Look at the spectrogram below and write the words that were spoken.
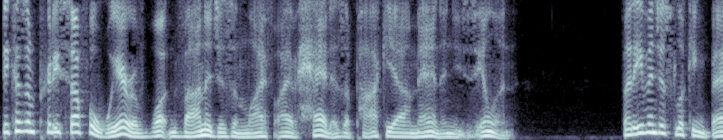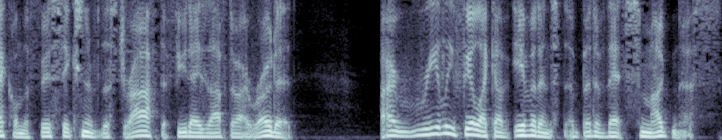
because I'm pretty self aware of what advantages in life I have had as a Pākehā man in New Zealand. But even just looking back on the first section of this draft a few days after I wrote it, I really feel like I've evidenced a bit of that smugness.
